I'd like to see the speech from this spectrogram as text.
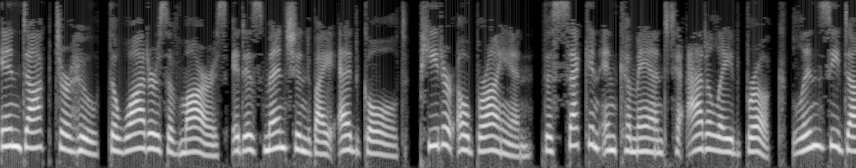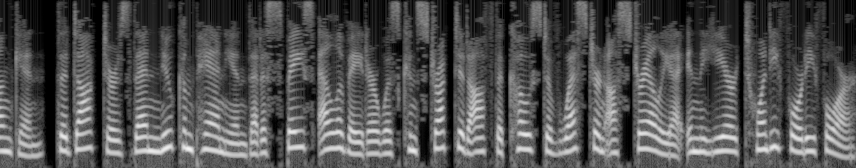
in Doctor Who, The Waters of Mars it is mentioned by Ed Gold, Peter O'Brien, the second-in-command to Adelaide Brooke Lindsay Duncan, the Doctor's then new companion that a space elevator was constructed off the coast of Western Australia in the year 2044.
